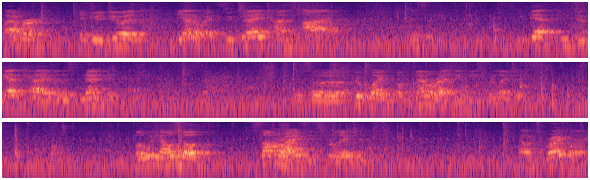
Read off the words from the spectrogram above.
However, if you do it the other way, do J times I, you get you do get k, but it's negative k. So it's a good way of memorizing these relations. But we can also summarize these relations algebraically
